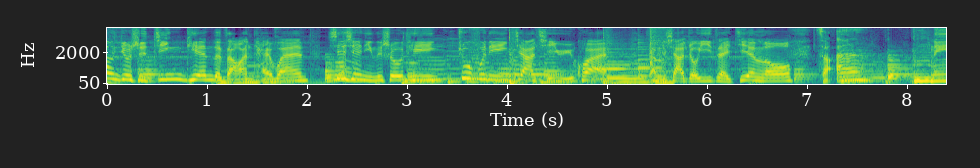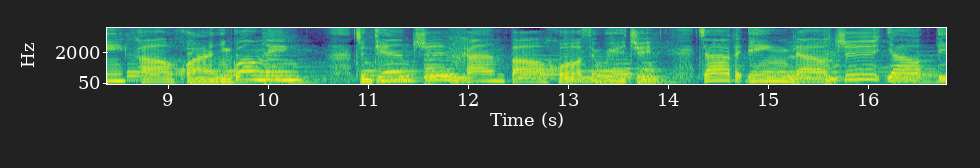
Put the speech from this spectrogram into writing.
上就是今天的早安台湾，谢谢您的收听，祝福您假期愉快，咱们下周一再见喽！早安，你好，欢迎光临，今天吃汉堡或三明治，加杯饮料，只要一。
